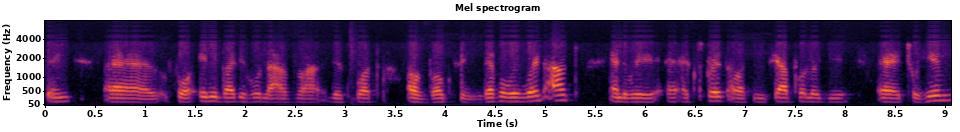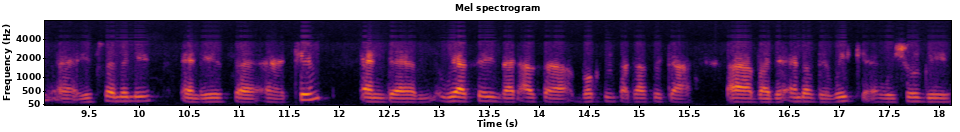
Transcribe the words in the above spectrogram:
thing for anybody who loves uh, the sport of boxing. Therefore, we went out and we uh, expressed our sincere apology uh, to him, uh, his family, and his uh, uh, team. And um, we are saying that as uh, Boxing South Africa, uh, by the end of the week, uh, we should be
